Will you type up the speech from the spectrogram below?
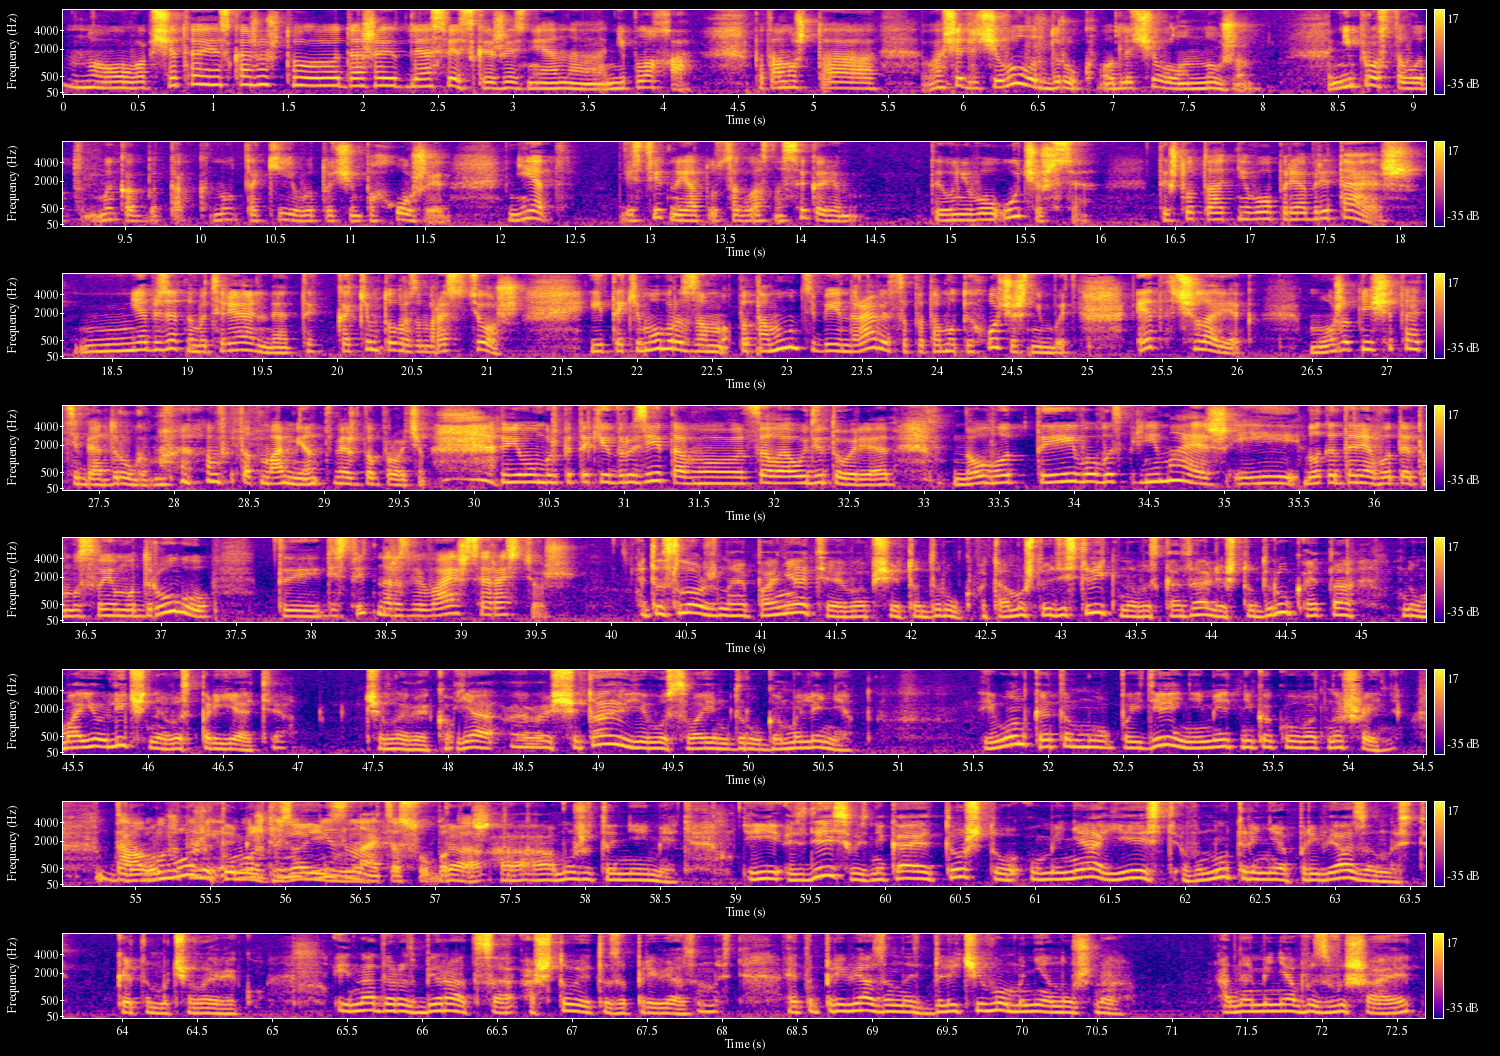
Ну, вообще-то я скажу, что даже для светской жизни она неплоха. Потому что вообще для чего вот друг? Вот для чего он нужен? Не просто вот мы как бы так, ну, такие вот очень похожие. Нет, действительно, я тут согласна с Игорем, ты у него учишься – ты что-то от него приобретаешь. Не обязательно материальное, ты каким-то образом растешь. И таким образом, потому он тебе и нравится, потому ты хочешь ним быть. Этот человек может не считать тебя другом в этот момент, между прочим. У него, может быть, таких друзей там целая аудитория. Но вот ты его воспринимаешь, и благодаря вот этому своему другу ты действительно развиваешься, растешь. Это сложное понятие вообще-то друг, потому что действительно вы сказали, что друг – это ну, мое личное восприятие человека. Я э, считаю его своим другом или нет. И он к этому, по идее, не имеет никакого отношения. Да, да он, он может, может иметь может взаимное. не знать особо да, даже. А, а может и не иметь. И здесь возникает то, что у меня есть внутренняя привязанность к этому человеку. И надо разбираться, а что это за привязанность. Эта привязанность для чего мне нужна? Она меня возвышает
